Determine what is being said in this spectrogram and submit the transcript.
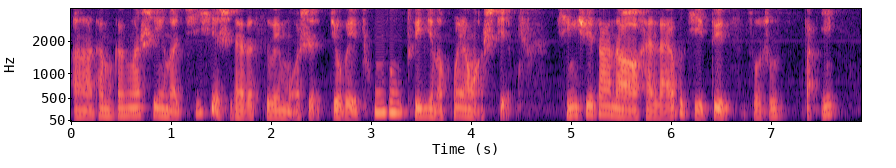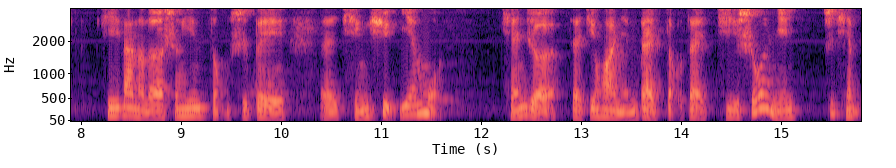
啊，他们刚刚适应了机械时代的思维模式，就被匆匆推进了互联网世界。情绪大脑还来不及对此做出反应，情绪大脑的声音总是被呃情绪淹没。前者在进化年代早在几十万年之前。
